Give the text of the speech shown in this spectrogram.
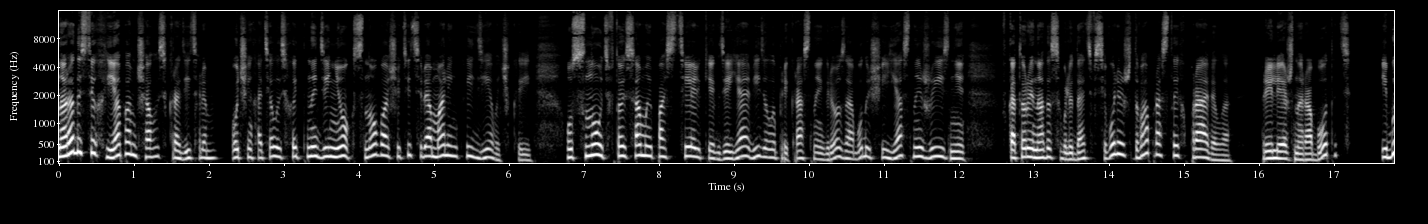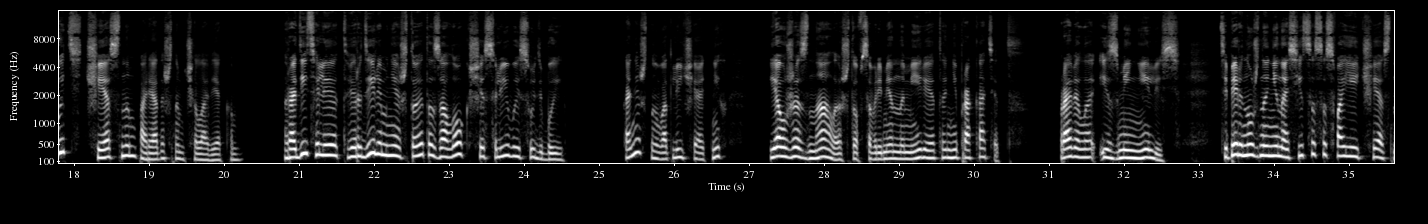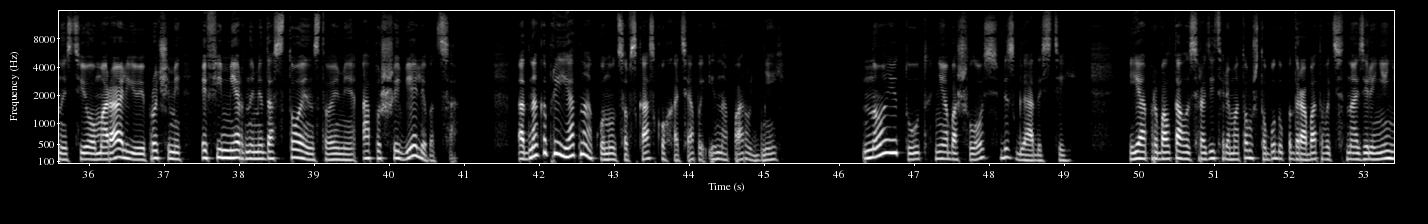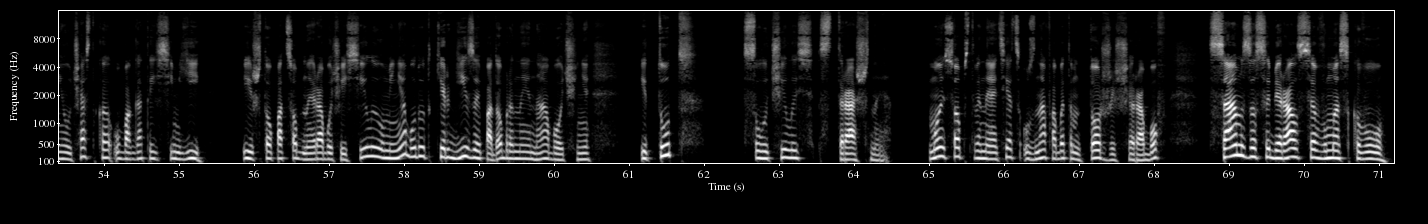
На радостях я помчалась к родителям. Очень хотелось хоть на денек снова ощутить себя маленькой девочкой, уснуть в той самой постельке, где я видела прекрасные грезы о будущей ясной жизни, в которой надо соблюдать всего лишь два простых правила — прилежно работать и быть честным, порядочным человеком. Родители твердили мне, что это залог счастливой судьбы. Конечно, в отличие от них — я уже знала, что в современном мире это не прокатит. Правила изменились. Теперь нужно не носиться со своей честностью, моралью и прочими эфемерными достоинствами, а пошевеливаться. Однако приятно окунуться в сказку хотя бы и на пару дней. Но и тут не обошлось без гадостей. Я проболталась родителям о том, что буду подрабатывать на озеленении участка у богатой семьи — и что подсобные рабочие силы у меня будут киргизы, подобранные на обочине. И тут случилось страшное. Мой собственный отец, узнав об этом торжище рабов, сам засобирался в Москву,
